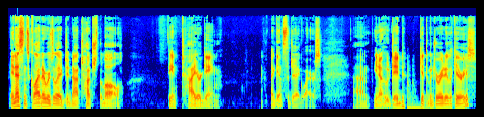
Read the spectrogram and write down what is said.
in essence, Clyde Edwards-Helaire did not touch the ball the entire game against the Jaguars. Um, you know who did get the majority of the carries?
